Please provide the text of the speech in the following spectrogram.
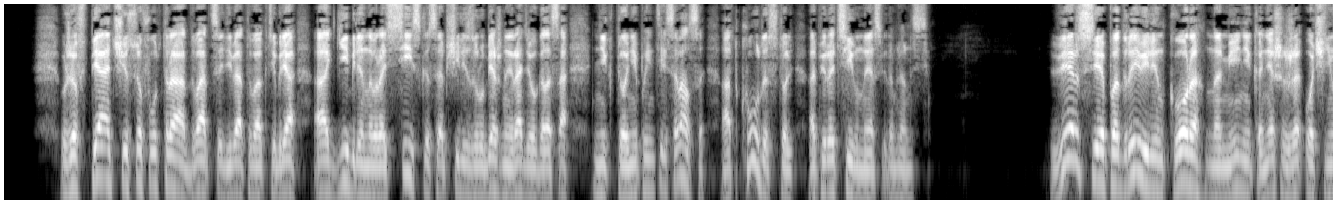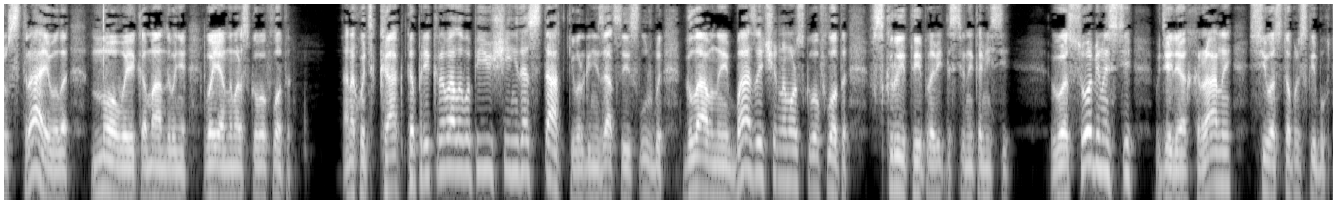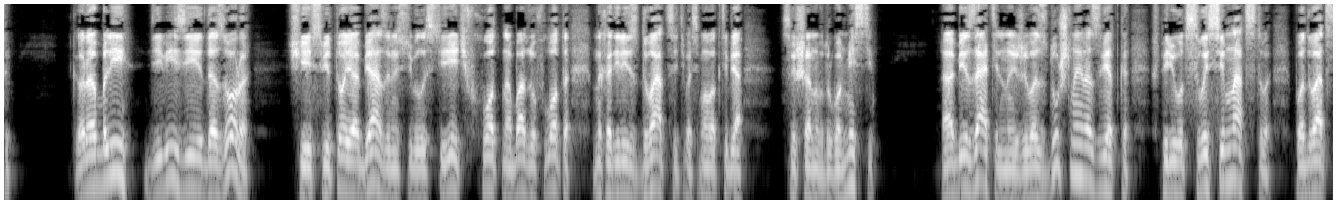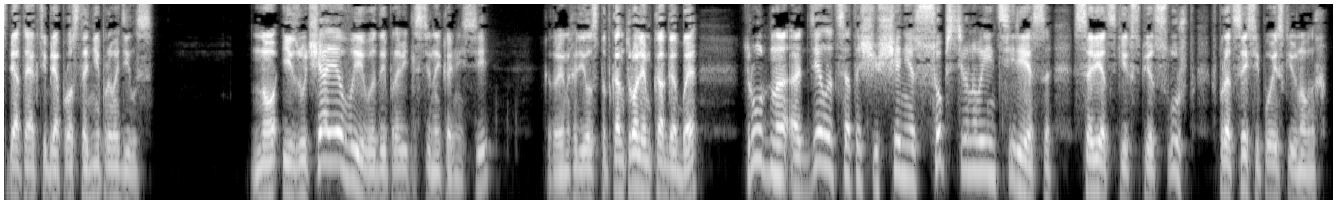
Уже в пять часов утра 29 октября о гибели Новороссийска сообщили зарубежные радиоголоса. Никто не поинтересовался, откуда столь оперативная осведомленность. Версия подрыве линкора на мине, конечно же, очень устраивала новое командование военно-морского флота. Она хоть как-то прикрывала вопиющие недостатки в организации службы главной базы Черноморского флота в скрытые правительственной комиссии, в особенности в деле охраны Севастопольской бухты. Корабли дивизии дозора — чьей святой обязанностью было стеречь вход на базу флота, находились 28 октября совершенно в другом месте. Обязательная же воздушная разведка в период с 18 по 25 октября просто не проводилась. Но, изучая выводы правительственной комиссии, которая находилась под контролем КГБ, трудно отделаться от ощущения собственного интереса советских спецслужб в процессе поиска виновных.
